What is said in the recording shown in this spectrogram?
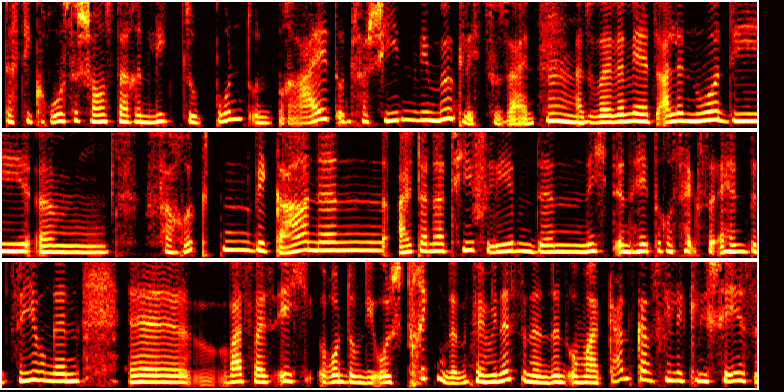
dass die große Chance darin liegt, so bunt und breit und verschieden wie möglich zu sein. Mhm. Also weil wenn wir jetzt alle nur die ähm, ähm, verrückten, veganen, alternativ lebenden, nicht in heterosexuellen Beziehungen, äh, was weiß ich, rund um die Uhr strickenden Feministinnen sind, um mal ganz, ganz viele Klischees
